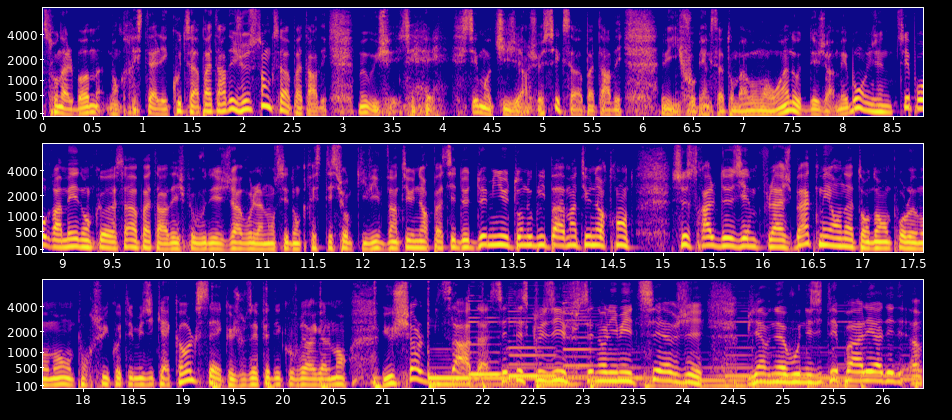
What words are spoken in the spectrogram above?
son album. Donc restez à l'écoute, ça va pas tarder. Je sens que ça va pas tarder. Mais oui, c'est moi qui gère. Je sais que ça va pas tarder. Il faut bien que ça tombe à un moment ou à un autre déjà. Mais bon, c'est programmé, donc euh, ça va pas tarder. Je peux vous déjà vous l'annoncer. Donc restez sur le qui vive. 21h passées de 2 minutes. On n'oublie pas à 21h30. Ce sera le deuxième flashback. Mais en attendant, pour le moment, on poursuit côté musique à C'est que je vous ai fait découvrir également. You Shall Be Sad. C'est exclusif. C'est nos limites. CFG. Bienvenue à vous. N'hésitez pas à aller à des- euh,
